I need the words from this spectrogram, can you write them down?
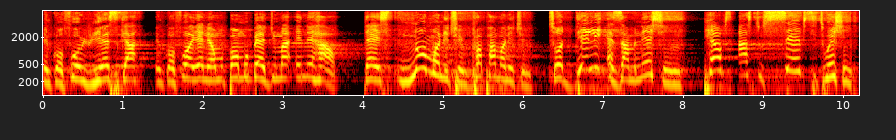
nkurɔfoɔ wie sika nkurɔfoɔ yɛ nea ɔmopɔ adwuma anyhow there is no monitoring proper monitoring so daily examination helps us to save situations.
